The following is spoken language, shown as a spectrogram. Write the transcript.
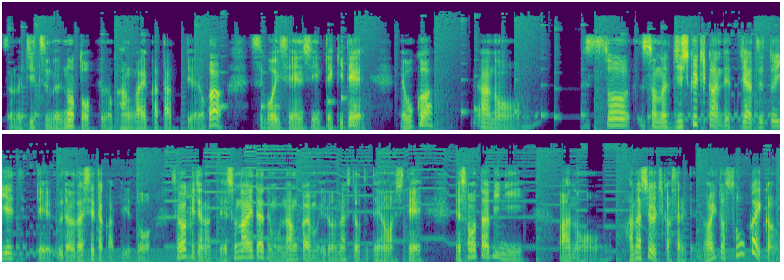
その実務のトップの考え方っていうのがすごい先進的で、で僕は、あの、そう、その自粛期間で、じゃあずっと家に行ってうだうだしてたかっていうと、そういうわけじゃなくて、その間でも何回もいろんな人と電話して、でその度に、あの、話を聞かされて、割と爽快感をね、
